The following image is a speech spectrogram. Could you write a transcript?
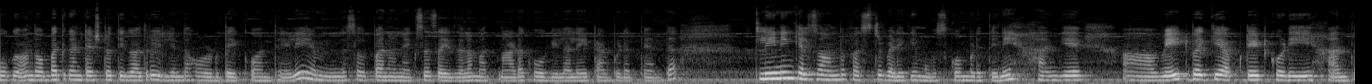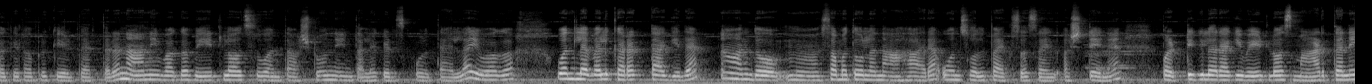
ಹೋಗೋ, ಒಂದು ಒಂಬತ್ತು ಗಂಟೆ ಅಷ್ಟೊತ್ತಿಗಾದರೂ ಇಲ್ಲಿಂದ ಹೊರಡಬೇಕು ಅಂಥೇಳಿ ಸ್ವಲ್ಪ ನಾನು ಎಕ್ಸಸೈಸ್ ಎಲ್ಲ ಮತ್ತೆ ಮಾಡೋಕ್ಕೆ ಹೋಗಿಲ್ಲ ಲೇಟ್ ಆಗಿಬಿಡುತ್ತೆ ಅಂತ. ಕ್ಲೀನಿಂಗ್ ಕೆಲಸ ಒಂದು ಫಸ್ಟ್ ಬೆಳಿಗ್ಗೆ ಮುಗಿಸ್ಕೊಂಡ್ಬಿಡ್ತೀನಿ. ಹಾಗೆ ವೆಯ್ಟ್ ಬಗ್ಗೆ ಅಪ್ಡೇಟ್ ಕೊಡಿ ಅಂತ ಕೆಲವೊಬ್ರು ಕೇಳ್ತಾ ಇರ್ತಾರೆ. ನಾನು ಇವಾಗ ವೆಯ್ಟ್ ಲಾಸು ಅಂತ ಅಷ್ಟೊಂದೇನು ತಲೆ ಕೆಡಿಸ್ಕೊಳ್ತಾ ಇಲ್ಲ. ಇವಾಗ ಒಂದು ಲೆವೆಲ್ ಕರೆಕ್ಟ್ ಆಗಿದೆ. ಒಂದು ಸಮತೋಲನ ಆಹಾರ, ಒಂದು ಸ್ವಲ್ಪ ಎಕ್ಸಸೈಸ್ ಅಷ್ಟೇ ಪರ್ಟಿಕ್ಯುಲರ್ ಆಗಿ ವೆಯ್ಟ್ ಲಾಸ್ ಮಾಡ್ತಾನೇ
